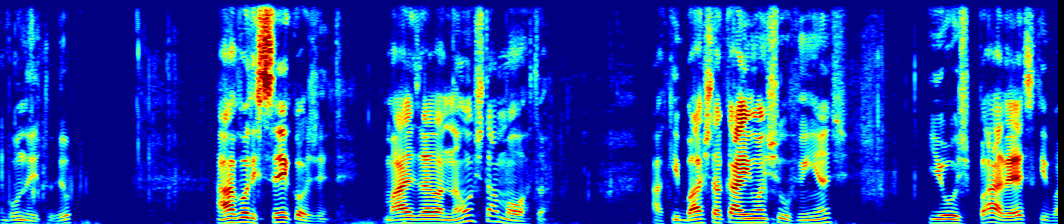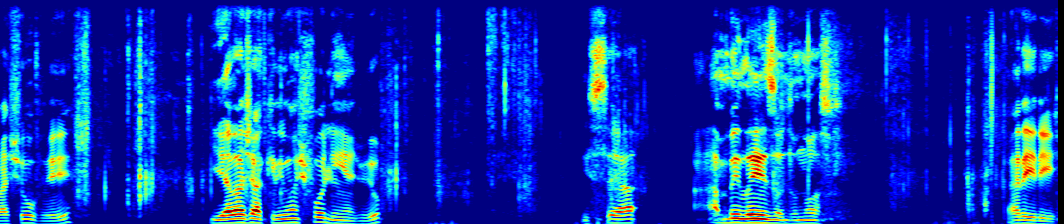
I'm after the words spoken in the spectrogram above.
É bonito, viu? Árvore seca, gente mas ela não está morta. Aqui basta cair umas chuvinhas e hoje parece que vai chover e ela já cria umas folhinhas, viu? Isso é a, a beleza do nosso cariri.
